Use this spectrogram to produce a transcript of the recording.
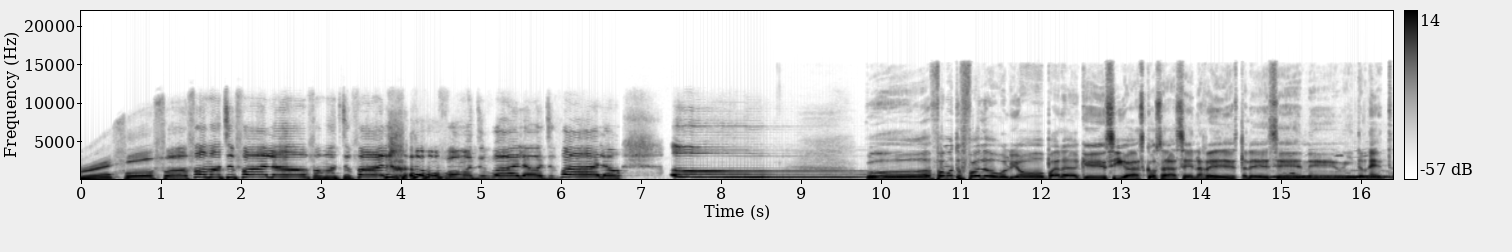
Fo, fo, FOMO to follow, FOMO to follow, FOMO to follow, to follow. Oh. Oh, FOMO to Follow volvió para que sigas cosas en las redes, tal vez en eh, internet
